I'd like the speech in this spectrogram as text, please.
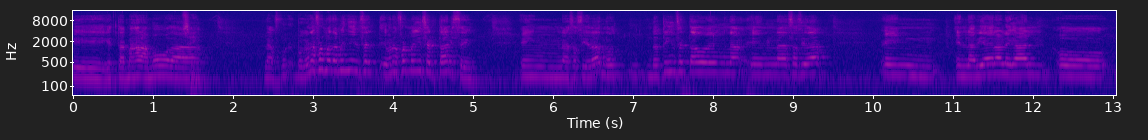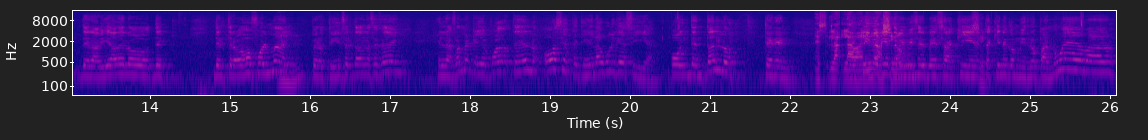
eh, que está más a la moda. Sí. La porque una forma también es una forma de insertarse en la sociedad. No, no estoy insertado en la, en la sociedad en, en la vía de la legal o de la vía de lo, de- del trabajo formal, pero estoy insertado en la sociedad en, en la forma que yo puedo tener los ocios que tiene la burguesía o intentarlo tener. Es la, la Estoy validación. mi cerveza aquí en Sí. esta esquina con mi ropa nueva.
